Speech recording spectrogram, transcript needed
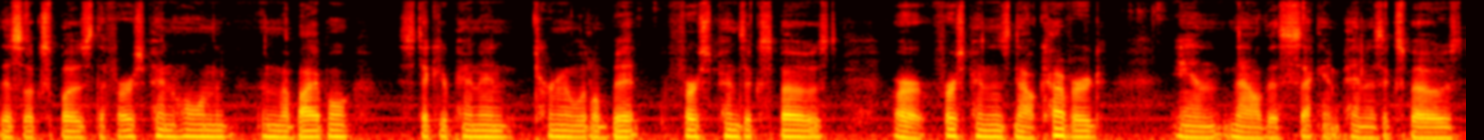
This will expose the first pinhole in the, in the Bible. Stick your pin in, turn it a little bit. First pin's exposed, or first pin is now covered, and now the second pin is exposed.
